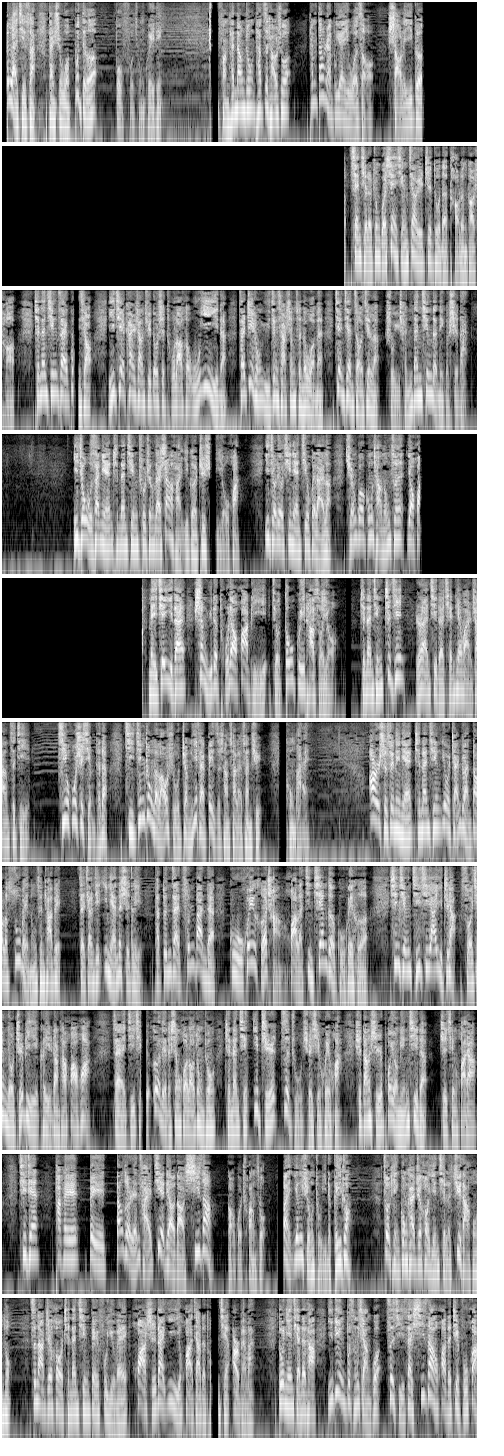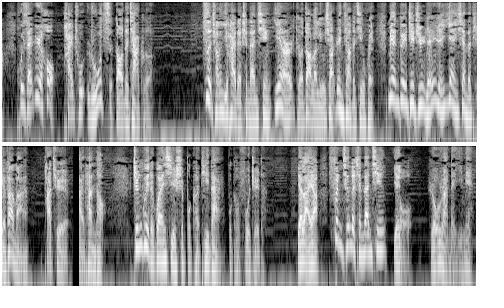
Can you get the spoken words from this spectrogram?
来计算，但是我不得不服从规定。访谈当中，他自嘲说：“他们当然不愿意我走，少了一个。”掀起了中国现行教育制度的讨论高潮。陈丹青在供销，一切看上去都是徒劳和无意义的。在这种语境下生存的我们，渐渐走进了属于陈丹青的那个时代。一九五三年，陈丹青出生在上海一个知识油画。一九六七年，机会来了，全国工厂农村要画，每接一单，剩余的涂料、画笔就都归他所有。陈丹青至今仍然记得前天晚上自己几乎是醒着的，几斤重的老鼠整夜在被子上窜来窜去，空白。二十岁那年，陈丹青又辗转到了苏北农村插队。在将近一年的时间里，他蹲在村办的骨灰盒厂画了近千个骨灰盒，心情极其压抑之下，索性有纸笔可以让他画画。在极其恶劣的生活劳动中，陈丹青一直自主学习绘画，是当时颇有名气的知青画家。期间，他还被当作人才借调到西藏搞过创作，扮英雄主义的悲壮。作品公开之后，引起了巨大轰动。自那之后，陈丹青被赋予为划时代意义画家的头签二百万。多年前的他一定不曾想过，自己在西藏画的这幅画会在日后拍出如此高的价格。自成一派的陈丹青因而得到了留校任教的机会。面对这只人人艳羡的铁饭碗，他却慨叹道：“珍贵的关系是不可替代、不可复制的。”原来呀，愤青的陈丹青也有柔软的一面。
